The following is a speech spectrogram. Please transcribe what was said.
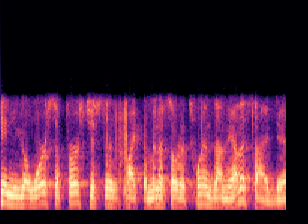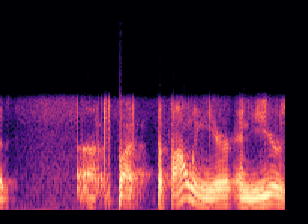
and you go worse at first, just like the Minnesota Twins on the other side did. Uh, but the following year and years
